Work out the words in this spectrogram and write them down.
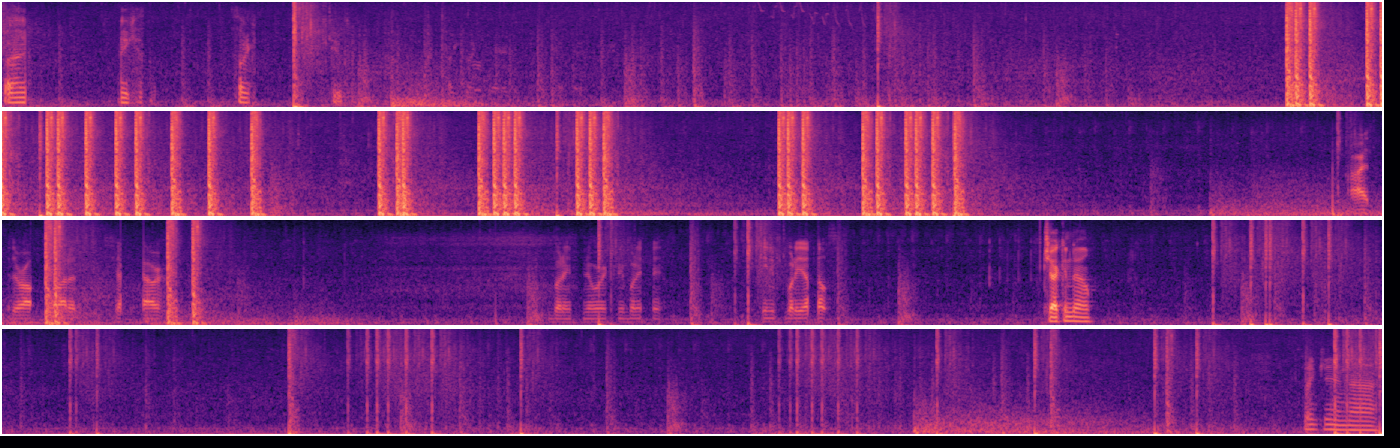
Thank you. Thank you. Alright, they're all out of tower. Anybody know where anybody see anybody else? Checking now. Thinking, uh...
